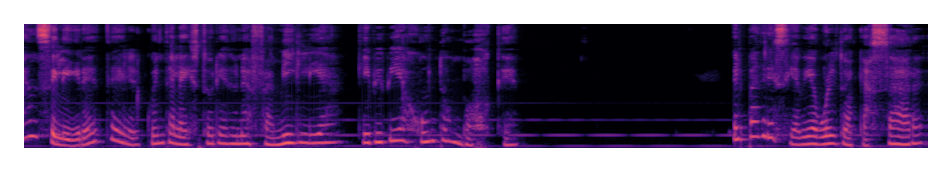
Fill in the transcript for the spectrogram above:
Hansel y Gretel cuenta la historia de una familia que vivía junto a un bosque. El padre se había vuelto a casar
